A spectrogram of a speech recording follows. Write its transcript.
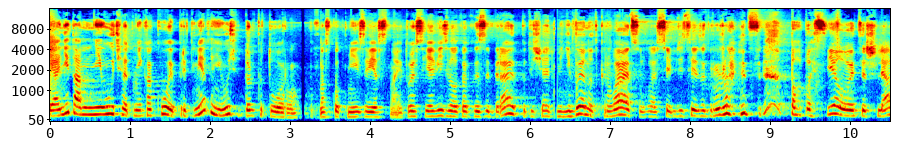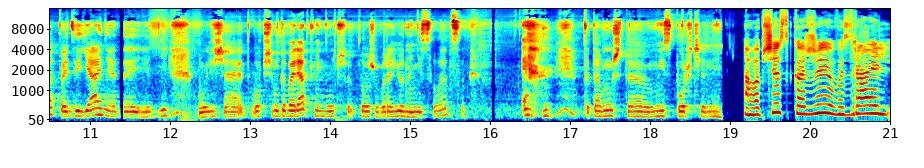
и они там не учат никакой предмет, они учат только Тору, насколько мне известно. И то есть я видела, как их забирают, подъезжает минивэн, открывается, у вас семь детей загружается, папа сел эти шляпы, одеяния, да, и они уезжают. В общем, говорят к ним лучше тоже в районы не ссылаться. потому что мы испорчены. А вообще скажи, в Израиль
